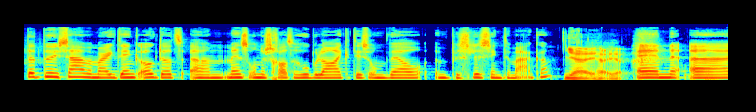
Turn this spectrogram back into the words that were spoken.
Dat doe je samen. Maar ik denk ook dat ehm, mensen onderschatten hoe belangrijk het is om wel een beslissing te maken. Ja, ja, ja. En eh,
